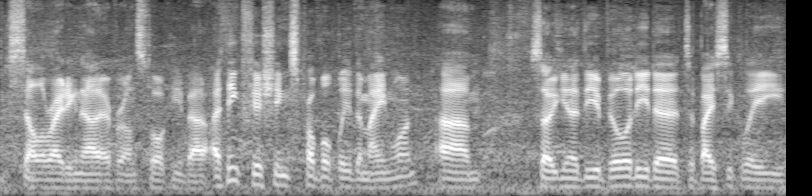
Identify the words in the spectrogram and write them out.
accelerating now. Everyone's talking about it. I think phishing's probably the main one. Um, so you know the ability to to basically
